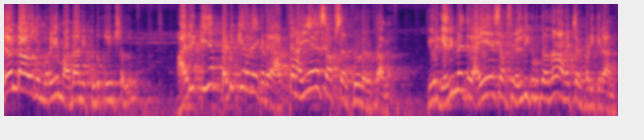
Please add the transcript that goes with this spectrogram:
இரண்டாவது முறையும் அதானி கொடுக்கலன்னு சொல்லுங்கள் அறிக்கையை படிக்கிறதே கிடையாது. அத்தனை ஐஏஎஸ் ஆஃபீஸர் கூட இருக்காங்க. இவருக்கு எதுவுமே தெரியும் ஐஏஎஸ் ஆஃபீஸர் எழுதி கொடுக்கறதா அமைச்சர் படிக்கிறாங்க.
